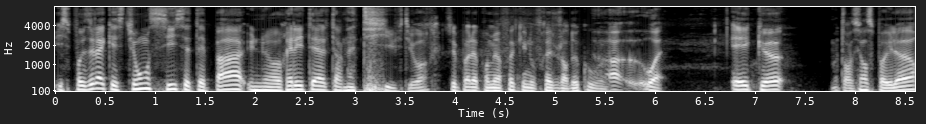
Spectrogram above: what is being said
il se posait la question si c'était pas une réalité alternative, tu vois. C'est pas la première fois qu'ils nous feraient ce genre de coup. hein. Ah, ouais. Et que attention spoiler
